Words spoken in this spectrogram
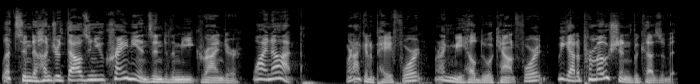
Let's send 100,000 Ukrainians into the meat grinder. Why not? We're not going to pay for it. We're not going to be held to account for it. We got a promotion because of it.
